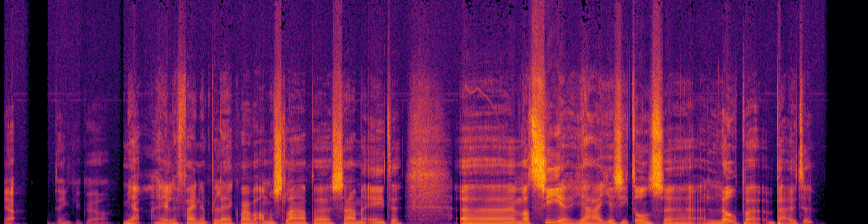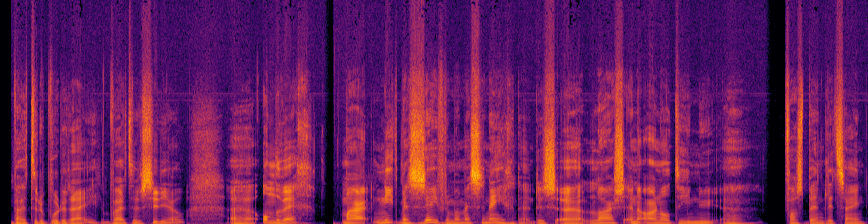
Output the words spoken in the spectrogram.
ja. Denk ik wel. Ja, een hele fijne plek waar we allemaal slapen, samen eten. Eh, en wat zie je? Ja, je ziet ons eh, lopen buiten. Buiten de boerderij, buiten de studio. eh, onderweg. Maar niet met z'n zevenen, maar met z'n negenen. Dus eh, Lars en Arnold, die nu eh, vast bandlid zijn,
